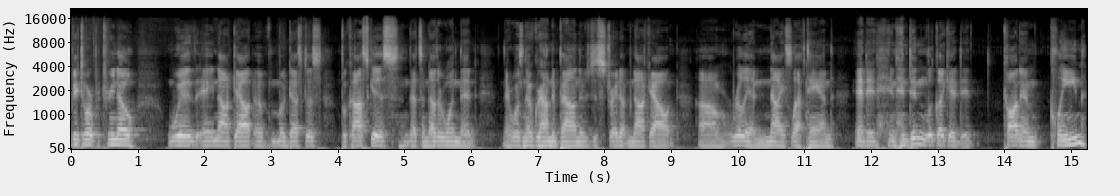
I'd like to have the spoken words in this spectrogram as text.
Vitor Petrino with a knockout of Modestas Bukauskas. That's another one that there was no ground and pound. It was just straight up knockout. Um, really a nice left hand, and it and it didn't look like it, it caught him clean,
